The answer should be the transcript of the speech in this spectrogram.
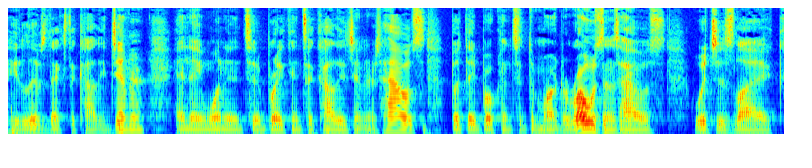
he lives next to Kylie Jenner, and they wanted to break into Kylie Jenner's house, but they broke into DeMar DeRozan's house, which is like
